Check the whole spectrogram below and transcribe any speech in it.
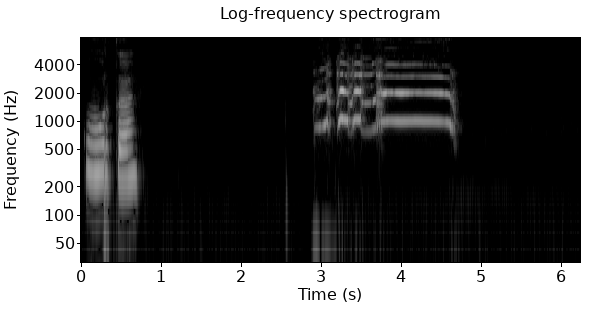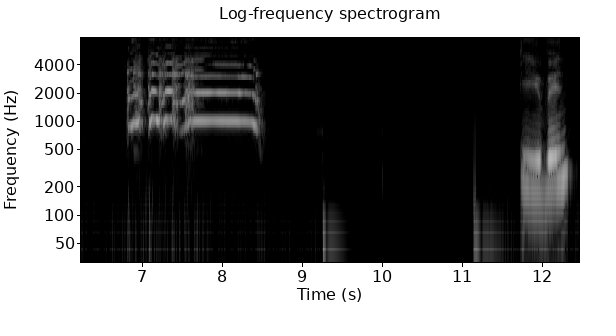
Курка. Півень.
